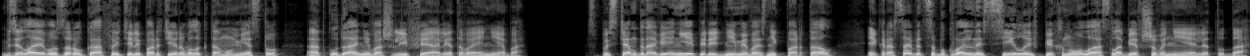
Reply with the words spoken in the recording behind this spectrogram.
взяла его за рукав и телепортировала к тому месту, откуда они вошли в фиолетовое небо. Спустя мгновение перед ними возник портал, и красавица буквально силой впихнула ослабевшего Ниэля туда.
